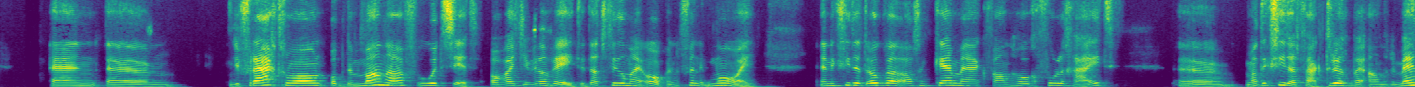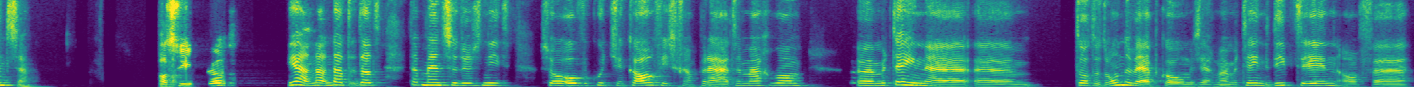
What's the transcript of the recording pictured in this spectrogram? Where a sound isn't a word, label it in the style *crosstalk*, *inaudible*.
En um, je vraagt gewoon op de man af hoe het zit, of wat je wil weten. Dat viel mij op en dat vind ik mooi. En ik zie dat ook wel als een kenmerk van hooggevoeligheid, uh, want ik zie dat vaak terug bij andere mensen. Wat zie je terug? Ja, nou, dat, dat, dat mensen dus niet zo over koetje en kalfjes gaan praten, maar gewoon uh, meteen uh, uh, tot het onderwerp komen, zeg maar. Meteen de diepte in of... eh,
